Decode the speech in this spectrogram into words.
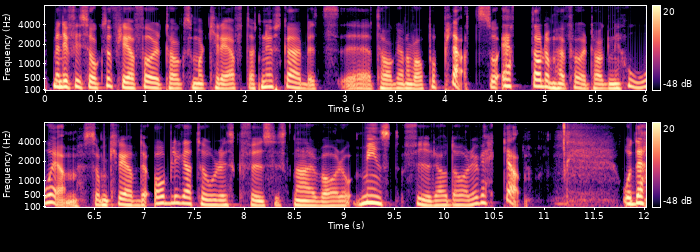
Men det finns också flera företag som har krävt att nu ska arbetstagarna vara på plats. Och ett av de här företagen är H&M som krävde obligatorisk fysisk närvaro minst fyra dagar i veckan. Och det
